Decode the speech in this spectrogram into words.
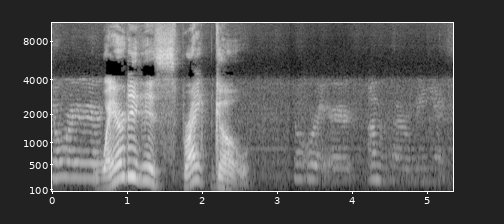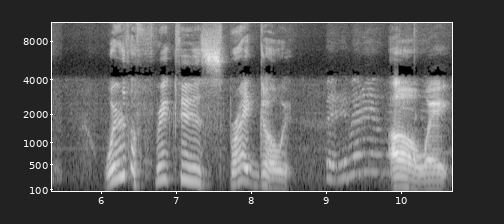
Don't worry. Where did his sprite go? Don't worry, Eric. I'm a pyromaniac too. Where the freak did his sprite go? Oh, wait.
